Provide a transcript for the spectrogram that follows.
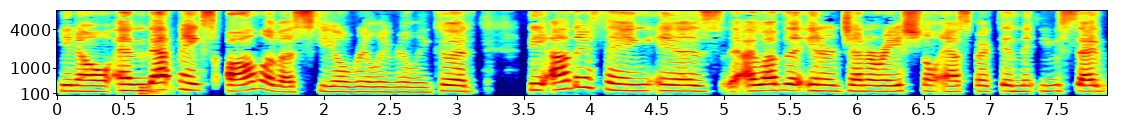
you know and mm-hmm. that makes all of us feel really really good. The other thing is i love the intergenerational aspect in that you said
